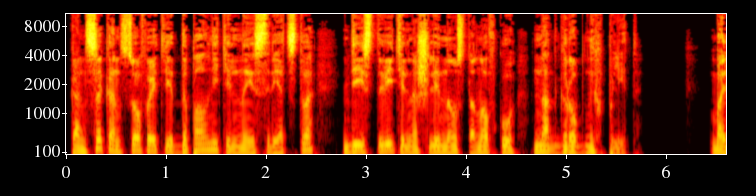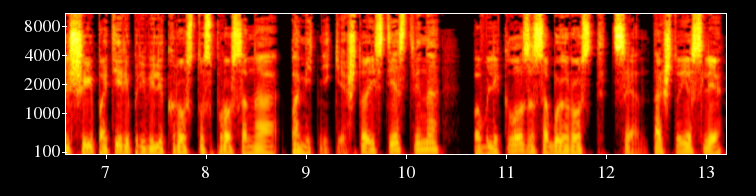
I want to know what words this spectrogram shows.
В конце концов, эти дополнительные средства действительно шли на установку надгробных плит. Большие потери привели к росту спроса на памятники, что, естественно, повлекло за собой рост цен, так что если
